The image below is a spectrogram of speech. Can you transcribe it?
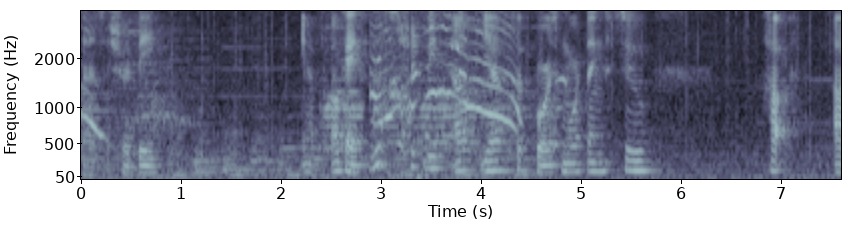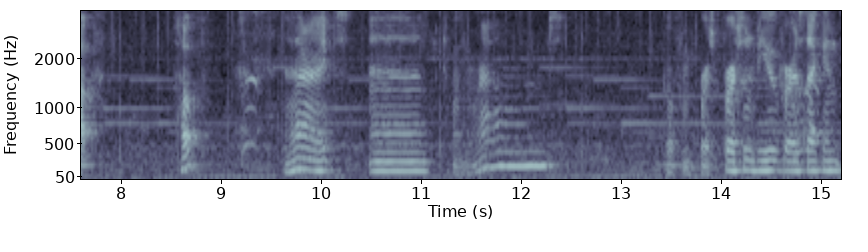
As it should be. Yep, okay, so this should be, oh, yes, of course, more things to hop, up, hop. Alright, uh, and going around. Go from first person view for a second.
